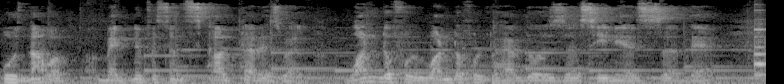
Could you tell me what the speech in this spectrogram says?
who's now a, magnificent sculptor as well. Wonderful, wonderful to have those uh, seniors uh, there.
